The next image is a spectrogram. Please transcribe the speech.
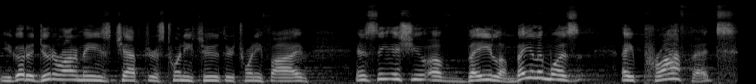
you go to Deuteronomy chapters 22 through 25, and it's the issue of Balaam. Balaam was a prophet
